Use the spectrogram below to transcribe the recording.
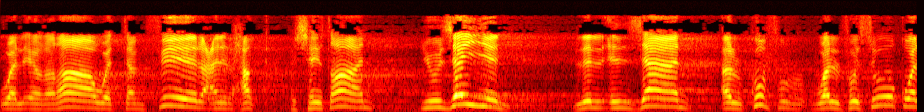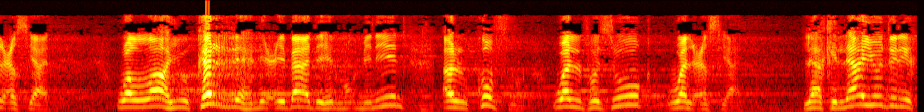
والإغراء والتنفير عن الحق. الشيطان يزين للإنسان الكفر والفسوق والعصيان. والله يكره لعباده المؤمنين الكفر والفسوق والعصيان. لكن لا يدرك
